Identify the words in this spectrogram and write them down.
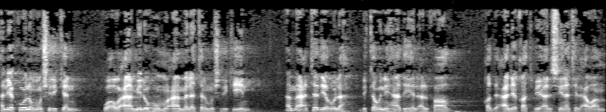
هل يكون مشركا وأعامله معاملة المشركين؟ أم أعتذر له بكون هذه الألفاظ قد علقت بألسنة العوام؟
